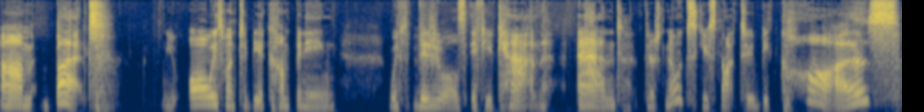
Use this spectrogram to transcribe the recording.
Um, but you always want to be accompanying with visuals if you can. And there's no excuse not to because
